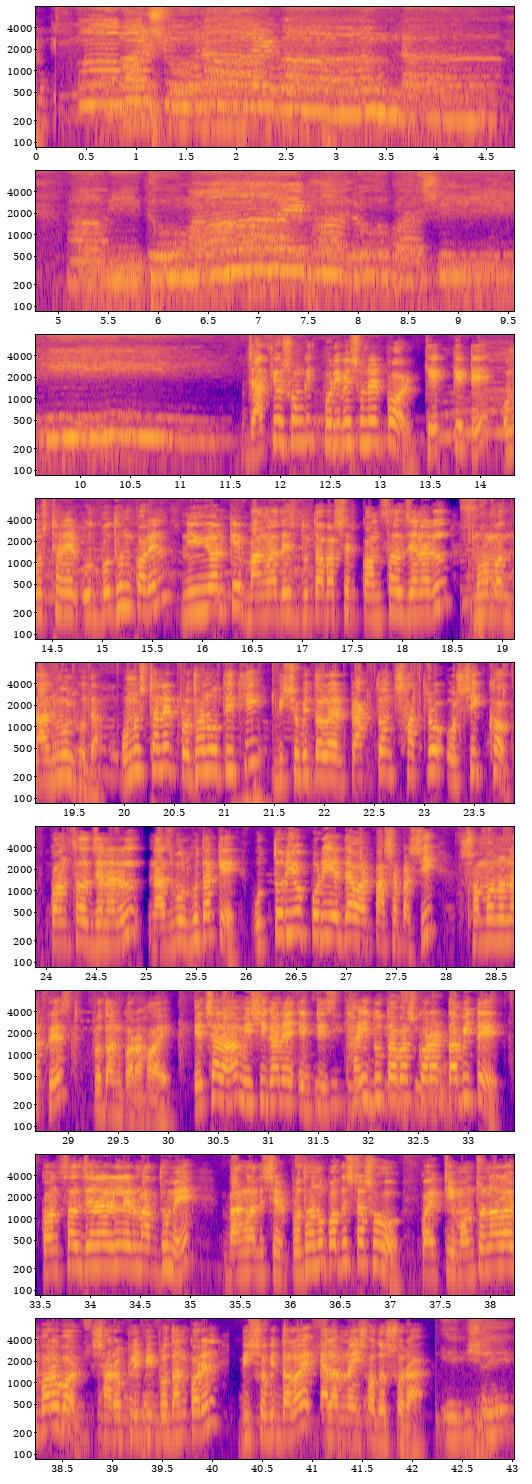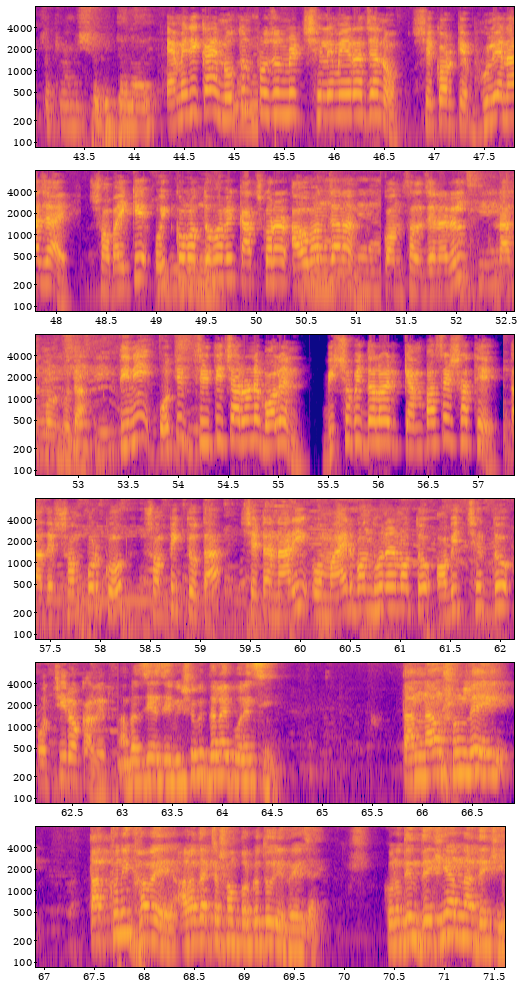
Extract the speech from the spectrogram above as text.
আমি তোমায় ভালোবাসি। জাতীয় সংগীত পরিবেশনের পর কেক কেটে অনুষ্ঠানের উদ্বোধন করেন নিউ ইয়র্কে বাংলাদেশ দূতাবাসের কনসাল জেনারেল মোহাম্মদ নাজমুল হুদা। অনুষ্ঠানের প্রধান অতিথি বিশ্ববিদ্যালয়ের প্রাক্তন ছাত্র ও শিক্ষক কনসাল জেনারেল নাজমুল হুদাকে উত্তরীয় পরিয়ে দেওয়ার পাশাপাশি সম্মাননা ক্রেস্ট প্রদান করা হয়। এছাড়া মিশিগানে একটি স্থায়ী দূতাবাস করার দাবিতে কনসাল জেনারেলের মাধ্যমে বাংলাদেশের প্রধান উপদেষ্টা সহ কয়েকটি মন্ত্রণালয় বরাবর স্মারকলিপি প্রদান করেন বিশ্ববিদ্যালয় অ্যালামনাই সদস্যরা। এই বিষয়ে চট্টগ্রাম বিশ্ববিদ্যালয় আমেরিকায় নতুন প্রজন্মের ছেলেমেয়েরা যেন শেকরকে ভুলে না যায় সবাইকে ঐক্যবদ্ধভাবে কাজ করার আহ্বান জানান কনসাল জেনারেল নাজমুল হুদা। তিনি অতীত স্মৃতিচারণে বলেন বিশ্ববিদ্যালয়ের ক্যাম্পাসের সাথে তাদের সম্পর্ক সম্পৃক্ততা সেটা নারী ও মায়ের বন্ধনের মতো অবিচ্ছেদ্য ও চিরকালের। আমরা যে যে বিশ্ববিদ্যালয়ে পড়েছি তার নাম শুনলেই তাৎক্ষণিকভাবে আলাদা একটা সম্পর্ক তৈরি হয়ে যায়। কোনোদিন দেখি আর না দেখি,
